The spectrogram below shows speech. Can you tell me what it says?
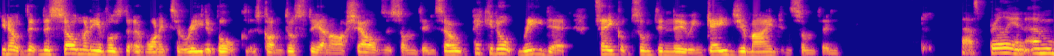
You know, th- there's so many of us that have wanted to read a book that's gone dusty on our shelves or something. So pick it up, read it, take up something new, engage your mind in something. That's brilliant. And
